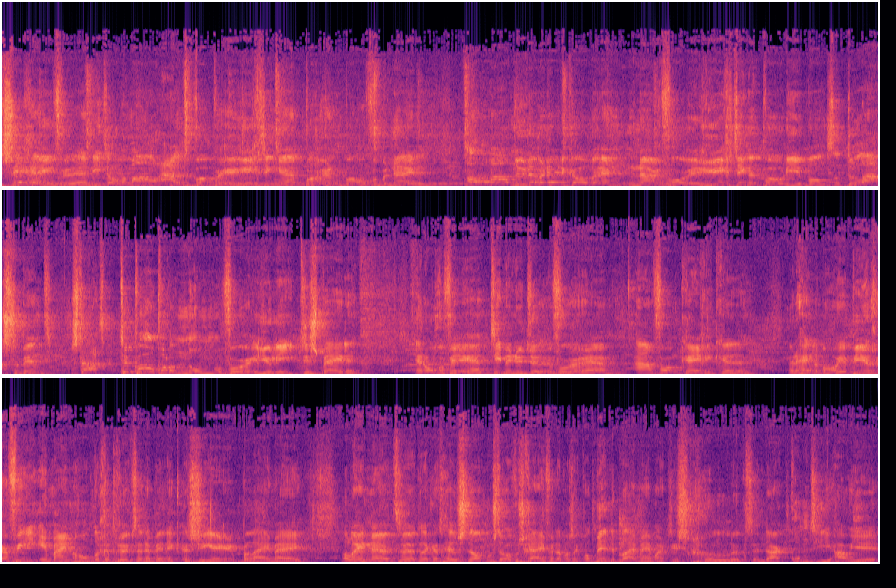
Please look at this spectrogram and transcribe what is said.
Zeg even, niet allemaal uitwapperen richting barren boven beneden. Allemaal nu naar beneden naar voren richting het podium. Want de laatste band staat te popelen om voor jullie te spelen. En ongeveer 10 minuten voor uh, aanvang kreeg ik uh, een hele mooie biografie in mijn handen gedrukt. En daar ben ik zeer blij mee. Alleen dat ik het heel snel moest overschrijven, daar was ik wat minder blij mee. Maar het is gelukt. En daar komt hij, hou je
